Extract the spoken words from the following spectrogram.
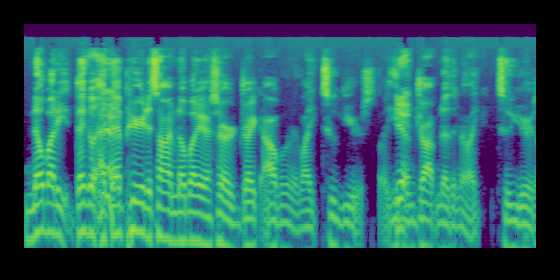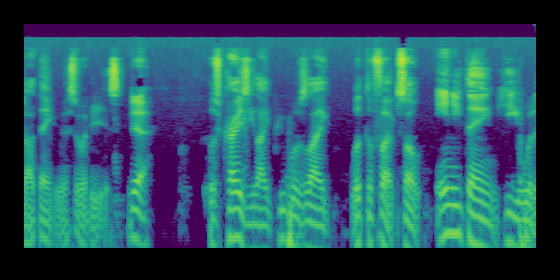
Nobody they go at that period of time. Nobody has heard Drake album in like two years. Like he Yeah. didn't drop nothing in like two years. I think that's what it is. Yeah. Was crazy. Like people was like, "What the fuck?" So anything he would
